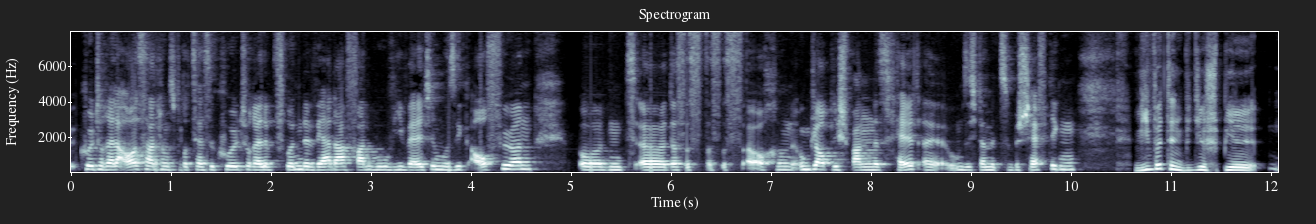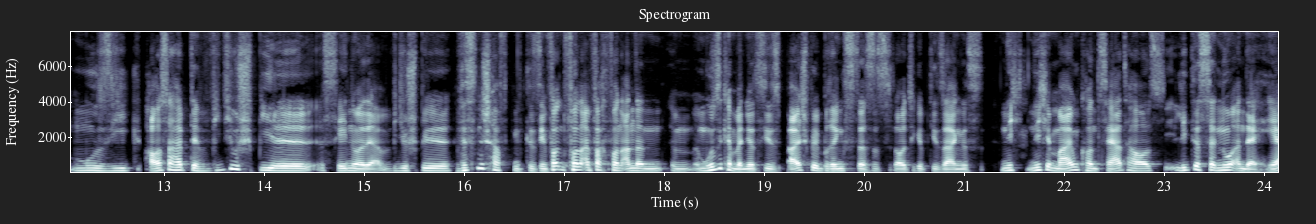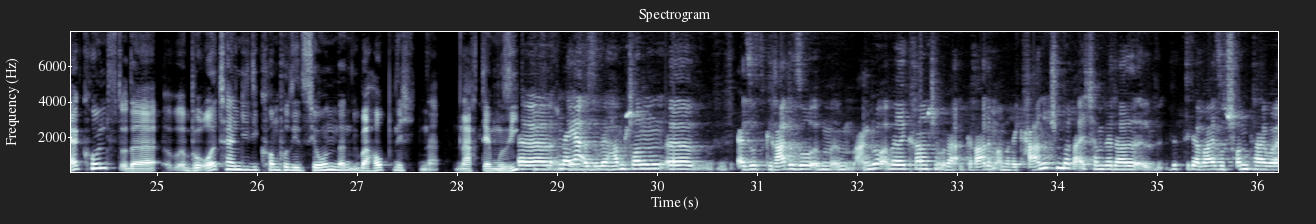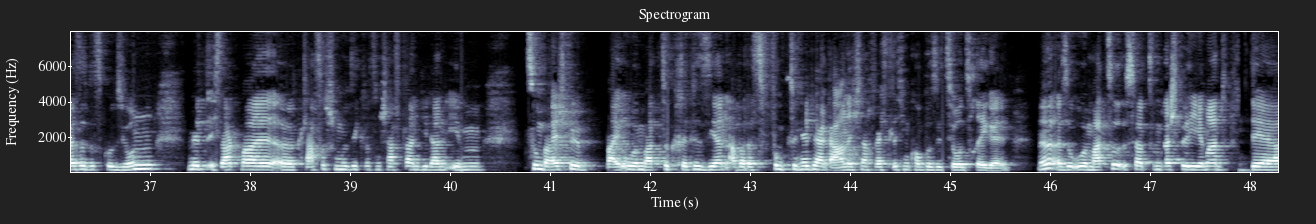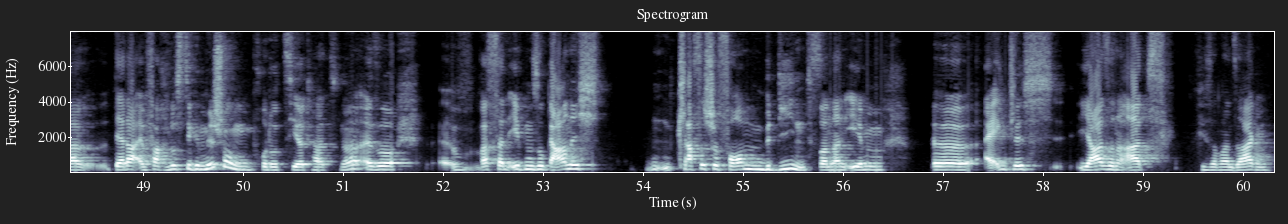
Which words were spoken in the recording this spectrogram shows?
kulturelle Aushandlungsprozesse, kulturelle Pfründe, wer darf wann, wo, wie, welche Musik aufführen. Und äh, das, ist, das ist auch ein unglaublich spannendes Feld, äh, um sich damit zu beschäftigen. Wie wird denn Videospielmusik außerhalb der Videospielszene oder der Videospielwissenschaften gesehen? Von, von einfach von anderen ähm, Musikern. Wenn du jetzt dieses Beispiel bringst, dass es Leute gibt, die sagen, das nicht, nicht in meinem Konzerthaus. Liegt das denn nur an der Herkunft oder beurteilen die die Kompositionen dann überhaupt nicht na, nach der Musik? Äh, naja, also wir haben schon, äh, also gerade so im, im angloamerikanischen oder gerade im amerikanischen Bereich haben wir da witzigerweise schon teilweise Diskussionen mit, ich sag mal, äh, klassischen Musikwissenschaftlern, die dann eben zum Beispiel bei Uematsu kritisieren, aber das funktioniert ja gar nicht nach westlichen Kompositionsregeln. Ne? Also Uematsu ist ja zum Beispiel jemand, der, der da einfach lustige Mischungen produziert hat. Ne? Also äh, was dann eben so gar nicht klassische Formen bedient, sondern eben äh, eigentlich ja so eine Art, wie soll man sagen,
